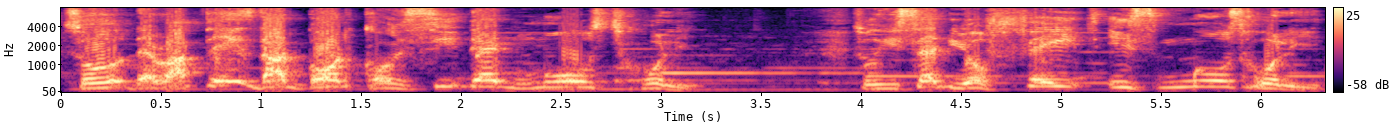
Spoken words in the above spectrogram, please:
So there are things that God considered most holy. So he said, Your faith is most holy.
